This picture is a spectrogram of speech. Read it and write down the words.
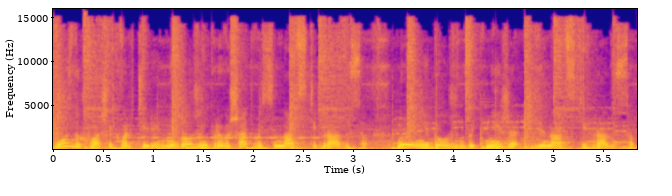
Воздух в вашей квартире не должен превышать 18 градусов, но и не должен быть ниже 12 градусов.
